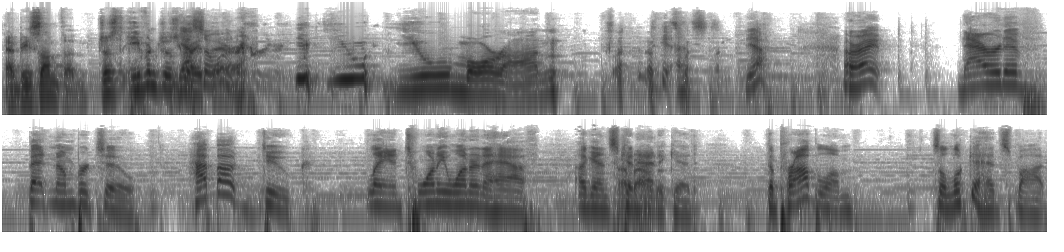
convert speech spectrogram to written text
that'd be something. Just even just Yes, right there, you, you you moron. yes. Yeah. All right. Narrative bet number two. How about Duke laying 21 and a half against How Connecticut? The problem, it's a look ahead spot.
